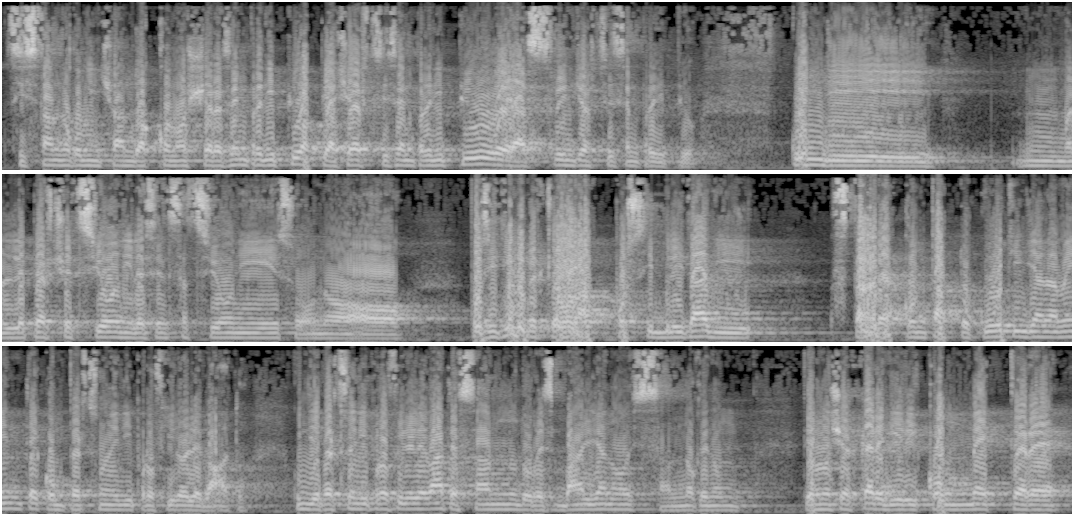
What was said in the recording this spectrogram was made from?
si stanno cominciando a conoscere sempre di più, a piacersi sempre di più e a stringersi sempre di più. Quindi mh, mm, le percezioni, le sensazioni sono positive perché ho la possibilità di stare a contatto quotidianamente con persone di profilo elevato. Quindi le persone di profilo elevato sanno dove sbagliano e sanno che non, devono cercare di ricommettere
